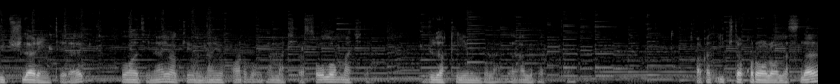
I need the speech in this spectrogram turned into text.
yutishlaring kerak platina yoki undan yuqori bo'lgan matchda solo matchda juda qiyin bo'ladi albatta. Faqat ikkita qurol olasizlar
